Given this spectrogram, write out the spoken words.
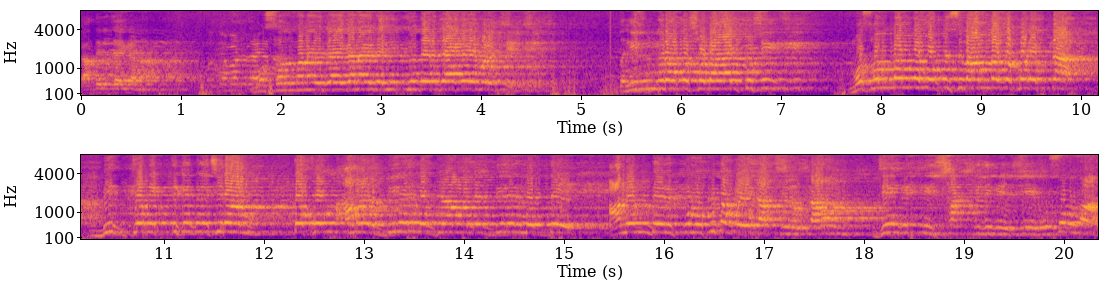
কাদের জায়গা না? মুসলমানের জায়গা না, এটা হিন্দুদের জায়গায় হয়েছে। তো হিন্দুরা তো সবাই খুশি মুসলমানরা বলতেছিল আমরা যখন একটা বৃদ্ধ ব্যক্তিকে পেয়েছিলাম, তখন আমার দিলের মধ্যে, আমাদের দিলের মধ্যে আনন্দের পুলকিত হয়ে যাচ্ছিল, কারণ যে ব্যক্তি সাক্ষী দিবে, সে মুসলমান,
